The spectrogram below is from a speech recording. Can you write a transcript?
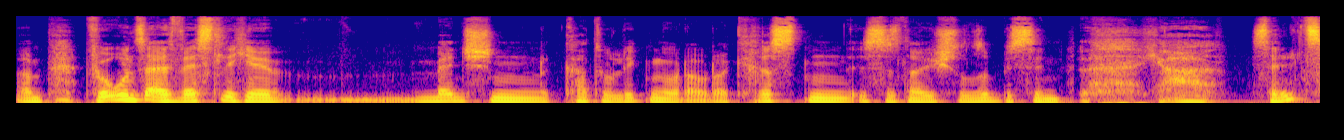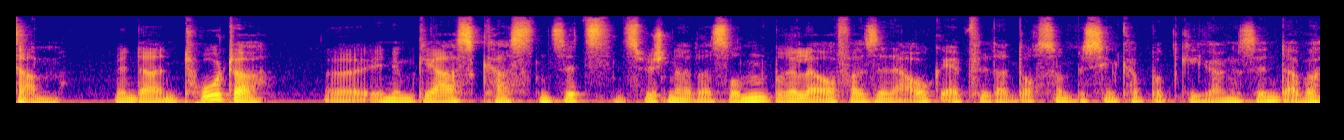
Ähm, für uns als westliche Menschen, Katholiken oder, oder Christen ist es natürlich schon so ein bisschen, äh, ja, seltsam, wenn da ein Toter in einem Glaskasten sitzt. Inzwischen hat er Sonnenbrille auf, weil seine Augäpfel dann doch so ein bisschen kaputt gegangen sind. Aber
